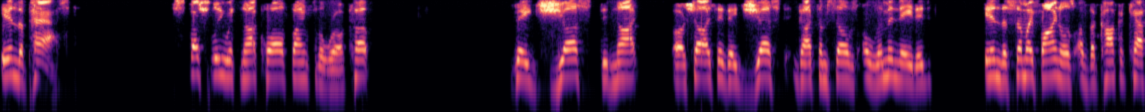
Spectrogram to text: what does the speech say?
in the past, especially with not qualifying for the World Cup. They just did not, or shall I say, they just got themselves eliminated in the semifinals of the CONCACAF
